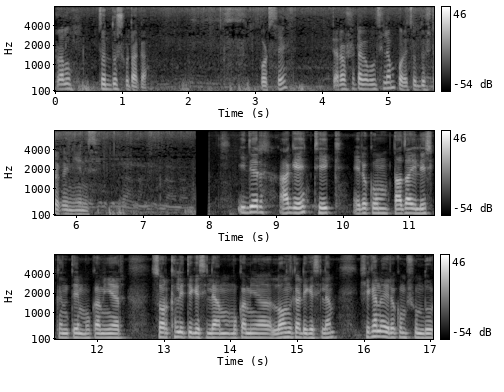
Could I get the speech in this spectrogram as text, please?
টোটাল চোদ্দোশো টাকা পড়ছে। তেরোশো টাকা বলছিলাম পরে চোদ্দোশো টাকায় নিয়ে নিছি। ঈদের আগে ঠিক এরকম তাজা ইলিশ কিনতে মোকামিয়ার সরখালিতে গেছিলাম, মোকামিয়া লঞ্চ ঘাটে গেছিলাম। সেখানেও এরকম সুন্দর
